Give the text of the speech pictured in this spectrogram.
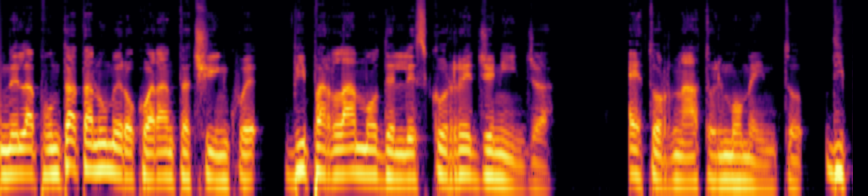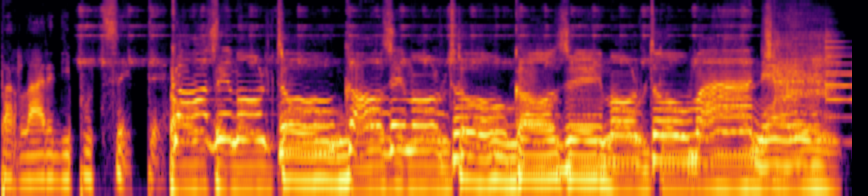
nella puntata numero 45, vi parlammo delle scorregge ninja. È tornato il momento di parlare di puzzette. Cose molto, cose molto, cose molto umane.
